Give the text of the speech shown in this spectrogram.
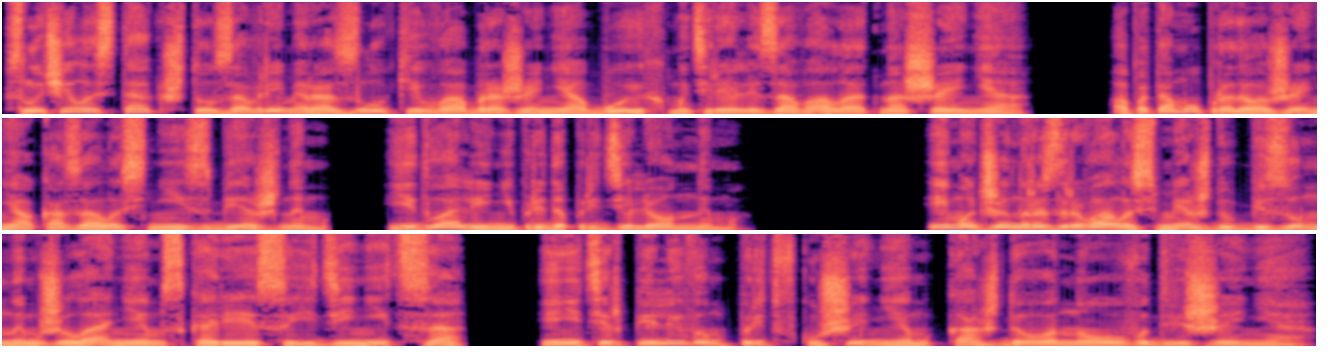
Случилось так, что за время разлуки воображение обоих материализовало отношения, а потому продолжение оказалось неизбежным, едва ли непредопределенным. Имаджин разрывалась между безумным желанием скорее соединиться и нетерпеливым предвкушением каждого нового движения.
